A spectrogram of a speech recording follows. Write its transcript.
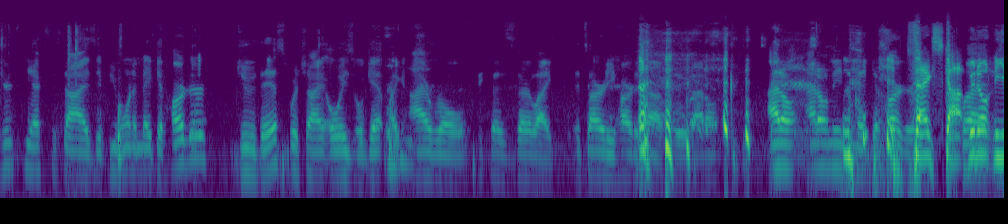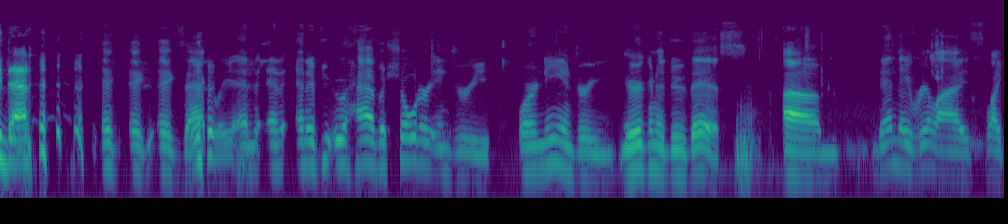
here's the exercise. If you want to make it harder, do this, which I always will get like eye roll because they're like, it's already hard enough, dude. I don't, I don't, I don't need to make it harder. Thanks, Scott. But, we don't need that. e- e- exactly. And, and, and if you have a shoulder injury or a knee injury, you're going to do this. Um, then they realize like,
